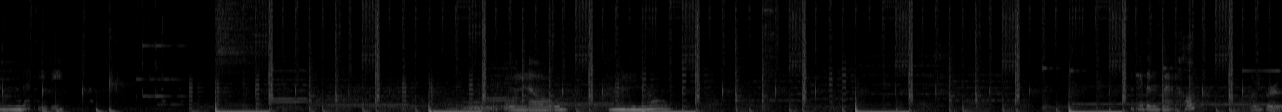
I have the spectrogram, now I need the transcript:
Mm, that's easy. Oh no. Oh no. Okay, but is that Hulk or Bruce?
